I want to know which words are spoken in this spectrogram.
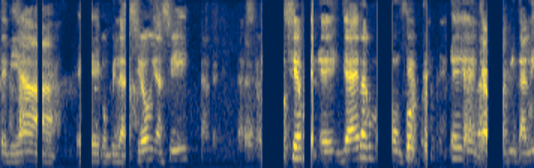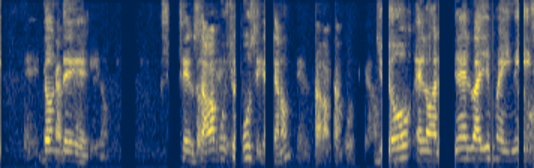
tenía eh, compilación y así. Siempre, eh, ya era como un eh, capitalista donde se usaba mucho música, ¿no? Yo en los jardines del Valle me inicio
